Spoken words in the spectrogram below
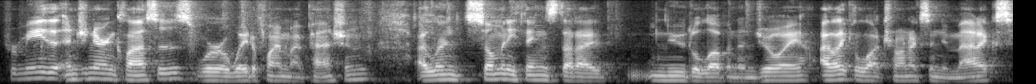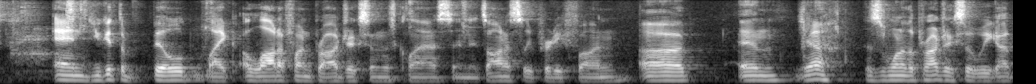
For me, the engineering classes were a way to find my passion. I learned so many things that I knew to love and enjoy. I like electronics and pneumatics, and you get to build like a lot of fun projects in this class, and it's honestly pretty fun. Uh, and yeah, this is one of the projects that we got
